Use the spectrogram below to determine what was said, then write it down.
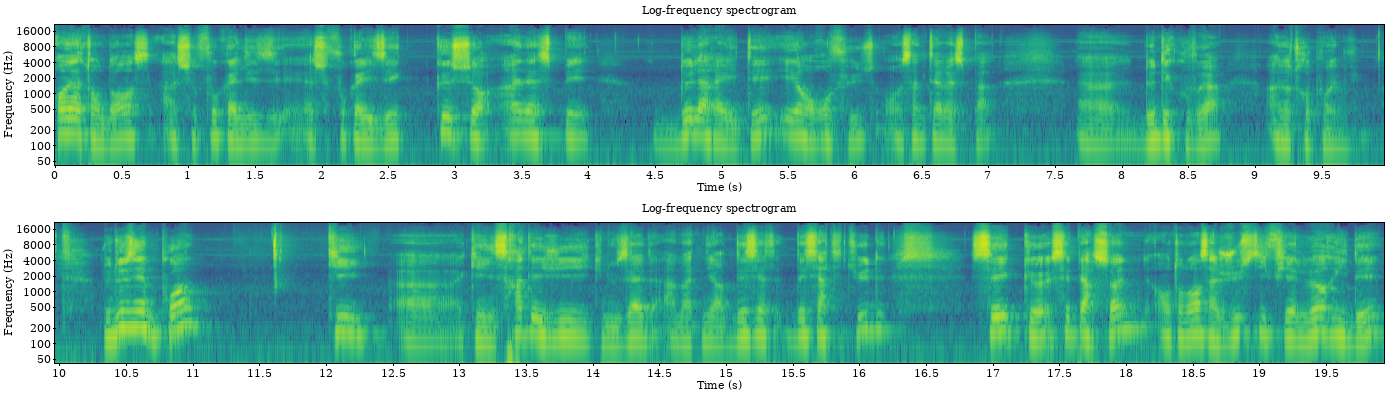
on a tendance à se focaliser, à se focaliser que sur un aspect de la réalité et on refuse, on s'intéresse pas euh, de découvrir un autre point de vue. Le deuxième point, qui, euh, qui est une stratégie qui nous aide à maintenir des, certitudes, c'est que ces personnes ont tendance à justifier leur idée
